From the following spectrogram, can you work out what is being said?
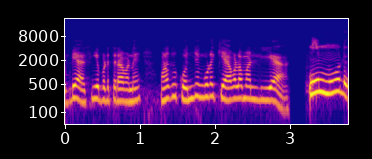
எப்படி அசிங்கப்படுத்துறாவன்னு உனக்கு கொஞ்சம் கூட கேவலமா இல்லையா? நீ மூடு.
